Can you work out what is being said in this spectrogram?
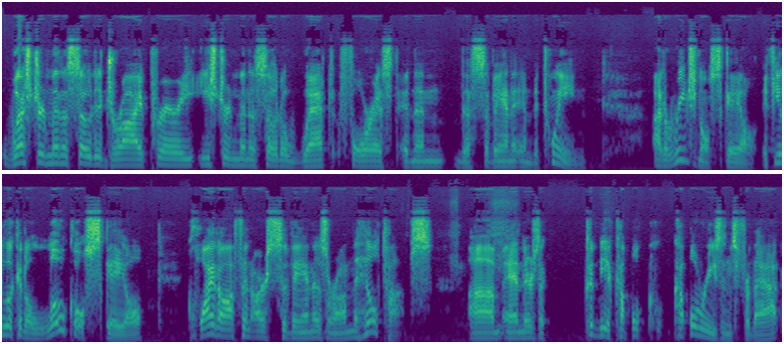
western Minnesota dry prairie, eastern Minnesota wet forest, and then the savanna in between. At a regional scale, if you look at a local scale, quite often our savannas are on the hilltops, um, and there's a could be a couple couple reasons for that.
